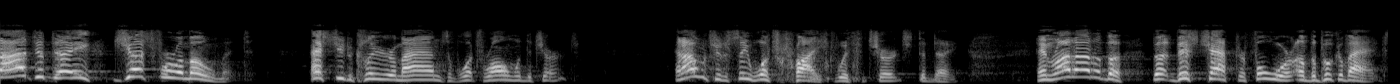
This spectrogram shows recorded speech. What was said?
I today, just for a moment, ask you to clear your minds of what's wrong with the church? And I want you to see what's right with the church today. And right out of the the, this chapter 4 of the book of Acts.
